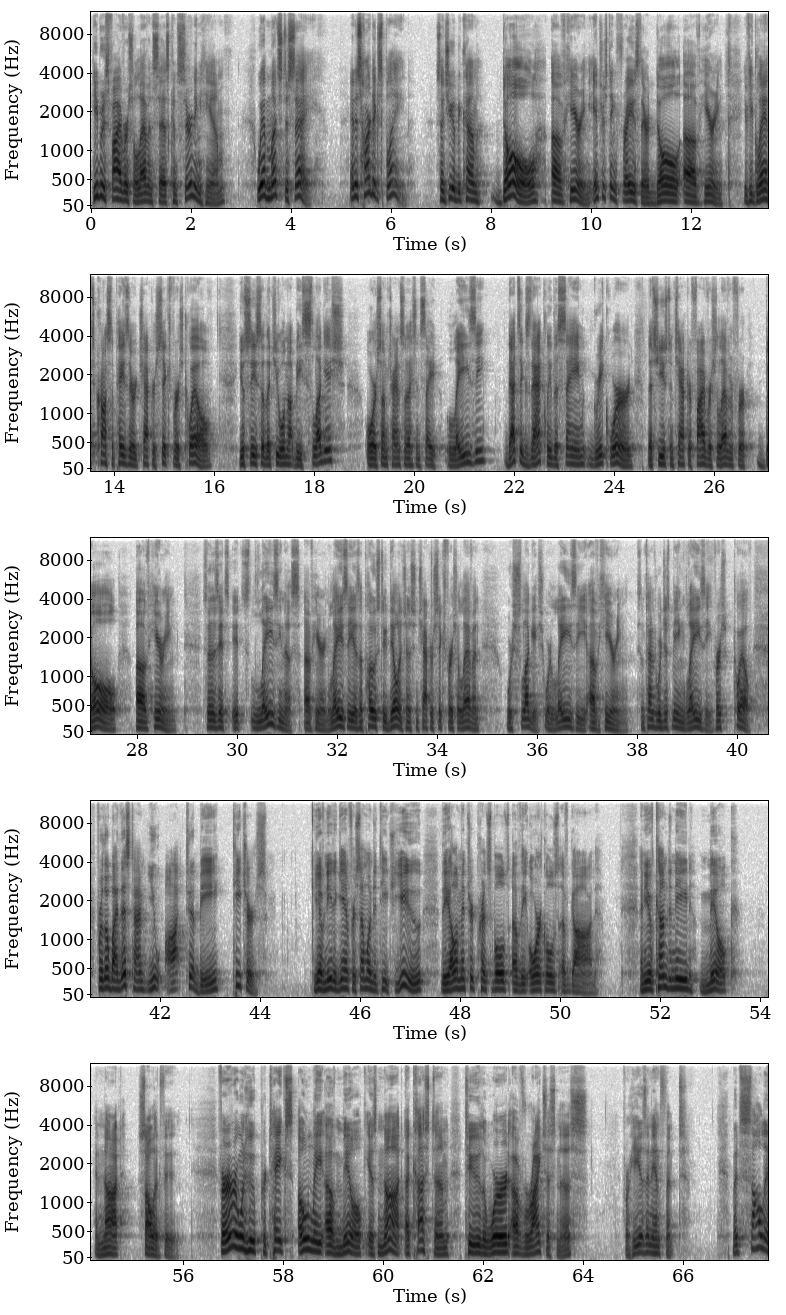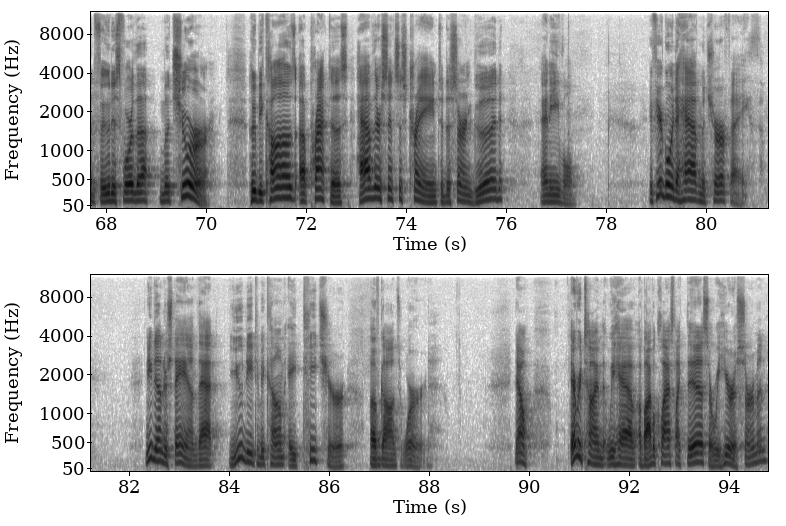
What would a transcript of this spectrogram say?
Hebrews 5 verse 11 says, concerning him, we have much to say, and it's hard to explain, since you have become dull of hearing. Interesting phrase there, dull of hearing. If you glance across the page there, chapter 6, verse 12, you'll see so that you will not be sluggish, or some translations say lazy. That's exactly the same Greek word that's used in chapter 5, verse 11 for dull of hearing. So it's, it's laziness of hearing. Lazy as opposed to diligence in chapter 6, verse 11. We're sluggish, we're lazy of hearing. Sometimes we're just being lazy. Verse 12. For though by this time you ought to be teachers. You have need again for someone to teach you the elementary principles of the oracles of God. And you have come to need milk and not solid food. For everyone who partakes only of milk is not accustomed to the word of righteousness, for he is an infant. But solid food is for the mature who because of practice have their senses trained to discern good and evil. If you're going to have mature faith, you need to understand that you need to become a teacher of God's Word. Now, every time that we have a Bible class like this or we hear a sermon,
